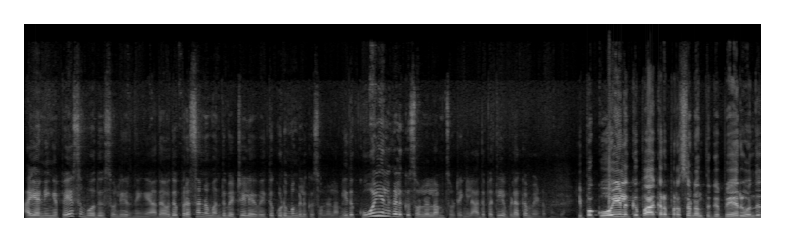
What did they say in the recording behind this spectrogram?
ஐயா நீங்கள் பேசும்போது சொல்லியிருந்தீங்க. அதாவது பிரசன்னம் வந்து வெற்றிலை வைத்து குடும்பங்களுக்கு சொல்லலாம். இது கோயில்களுக்கு சொல்லலாம்னு சொல்கிறீங்களா அதை பற்றிய விளக்கம் வேண்டும் ஐயா. இப்போ கோயிலுக்கு பார்க்குற பிரசனத்துக்கு பேர் வந்து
